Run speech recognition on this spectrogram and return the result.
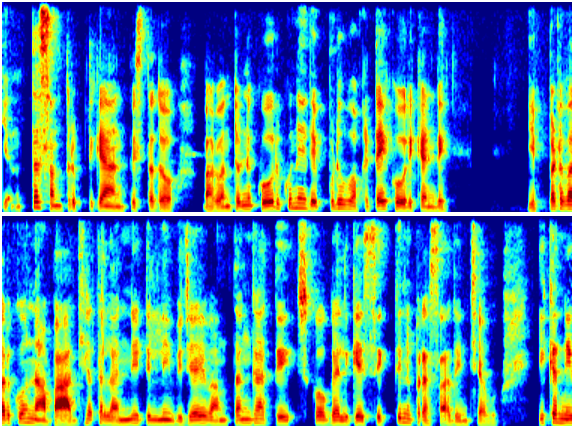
ఎంత సంతృప్తిగా అనిపిస్తుందో భగవంతుడిని కోరుకునేది ఎప్పుడూ ఒకటే కోరికండి. ఇప్పటి వరకు నా బాధ్యతలన్నిటిని విజయవంతంగా తీర్చుకోగలిగే శక్తిని ప్రసాదించావు. ఇక నీ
